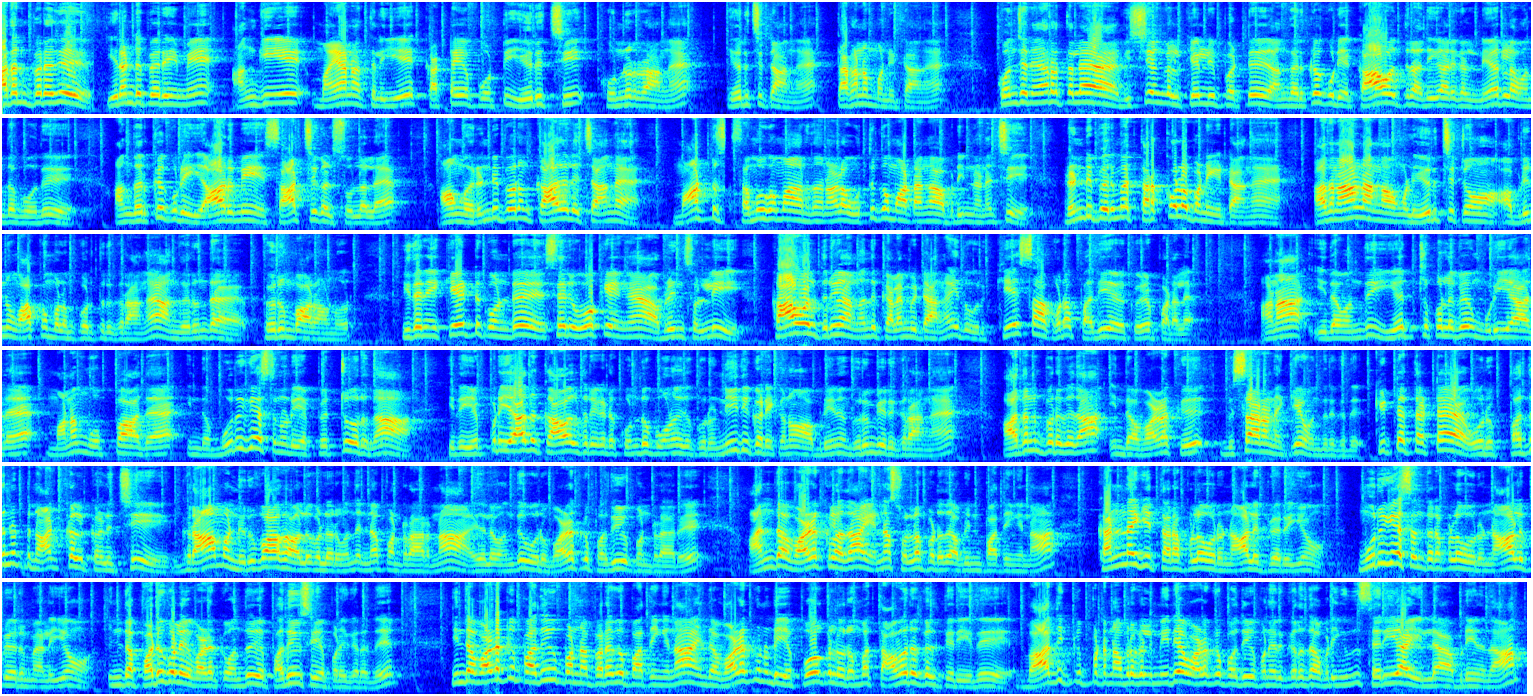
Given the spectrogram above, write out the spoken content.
அதன் பிறகு இரண்டு பேரையுமே அங்கேயே மயானத்திலேயே கட்டையை போட்டு எரிச்சு கொன்னுடுறாங்க எரிச்சிட்டாங்க தகனம் பண்ணிட்டாங்க. கொஞ்ச நேரத்தில் விஷயங்கள் கேள்விப்பட்டு அங்கே இருக்கக்கூடிய காவல்துறை அதிகாரிகள் நேரில் வந்தபோது அங்கே இருக்கக்கூடிய யாருமே சாட்சிகள் சொல்லலை. அவங்க ரெண்டு பேரும் காதலிச்சாங்க. மாற்று சமூகமாக இருந்ததுனால ஒத்துக்க மாட்டாங்க அப்படின்னு நினச்சி ரெண்டு பேருமே தற்கொலை பண்ணிக்கிட்டாங்க. அதனால் நாங்கள் அவங்களை எரிச்சிட்டோம் அப்படின்னு வாக்குமூலம் கொடுத்துருக்குறாங்க அங்கே இருந்த பெரும்பாலானோர். இதனை கேட்டுக்கொண்டு சரி ஓகேங்க அப்படின்னு சொல்லி காவல்துறையும் அங்கேருந்து கிளம்பிட்டாங்க. இது ஒரு கேஸாக கூட பதிய வைக்கவே படலை. ஆனால் இதை வந்து ஏற்றுக்கொள்ளவே முடியாத மனம் ஒப்பாத இந்த முருகேசனுடைய பெற்றோர் தான் இதை எப்படியாவது காவல்துறைகிட்ட கொண்டு போகணும் இதுக்கு ஒரு நீதி கிடைக்கணும் அப்படின்னு விரும்பி இருக்கிறாங்க. அதன் பிறகுதான் இந்த வழக்கு விசாரணைக்கே வந்திருக்குது. கிட்டத்தட்ட ஒரு பதினெட்டு நாட்கள் கழிச்சு கிராம நிர்வாக அலுவலர் வந்து என்ன பண்றாருன்னா இதுல வந்து ஒரு வழக்கு பதிவு பண்றாரு. அந்த வழக்குல தான் என்ன சொல்லப்படுது அப்படின்னு பார்த்தீங்கன்னா கண்ணகி தரப்புல ஒரு நாலு பேரையும் முருகேசன் தரப்புல ஒரு நாலு பேர் மேலேயும் இந்த படுகொலை வழக்கு வந்து பதிவு செய்யப்படுகிறது. இந்த வழக்கு பதிவு பண்ண பிறகு பார்த்தீங்கன்னா இந்த வழக்கினுடைய போக்கில் ரொம்ப தவறுகள் தெரியுது. பாதிக்கப்பட்ட நபர்கள் மீதே வழக்கு பதிவு பண்ணியிருக்கிறது அப்படிங்கிறது சரியா இல்லை அப்படின்னு தான்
